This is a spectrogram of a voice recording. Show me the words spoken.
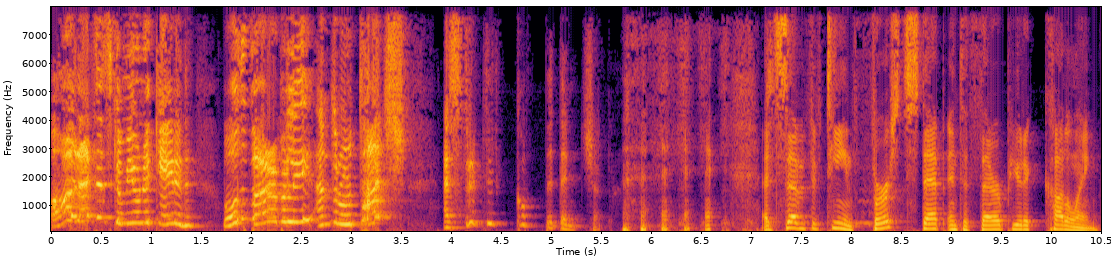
all that is communicated, both verbally and through touch, as strictly confidential. At 7:15, first step into therapeutic cuddling,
